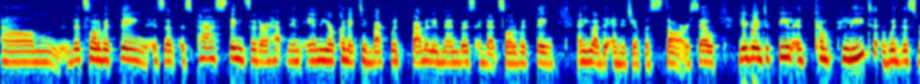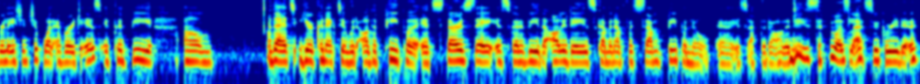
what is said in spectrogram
um, that sort of a thing. Is a is past things that are happening and you're connecting back with family members and that sort of a thing. And you have the energy of the star. So you're going to feel it complete with this relationship whatever it is. It could be um, that you're connecting with other people. It's Thursday it's going to be the holidays coming up for some people. No uh, it's after the holidays. It was last week reading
